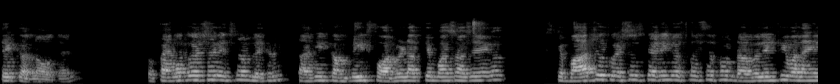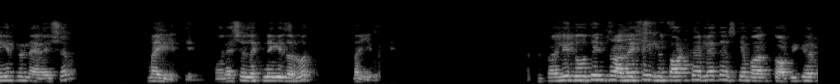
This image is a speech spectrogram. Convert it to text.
टिक करना होता है। तो पहला क्वेश्चन इसमें हम लिख रहे हैं ताकि कंप्लीट फॉर्मेट आपके पास आ जाएगा। इसके बाद जो क्वेश्चंस करेंगे उसमें सिर्फ़ हम डबल एंट्री बनाएँगे फिर नरेशन नहीं लिखेंगे। नरेशन लिखने की ज़रूरत नहीं होगी तो पहले दो तीन ट्रांजेक्शन रिकॉर्ड कर लेते हैं उसके बाद कॉपी कर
